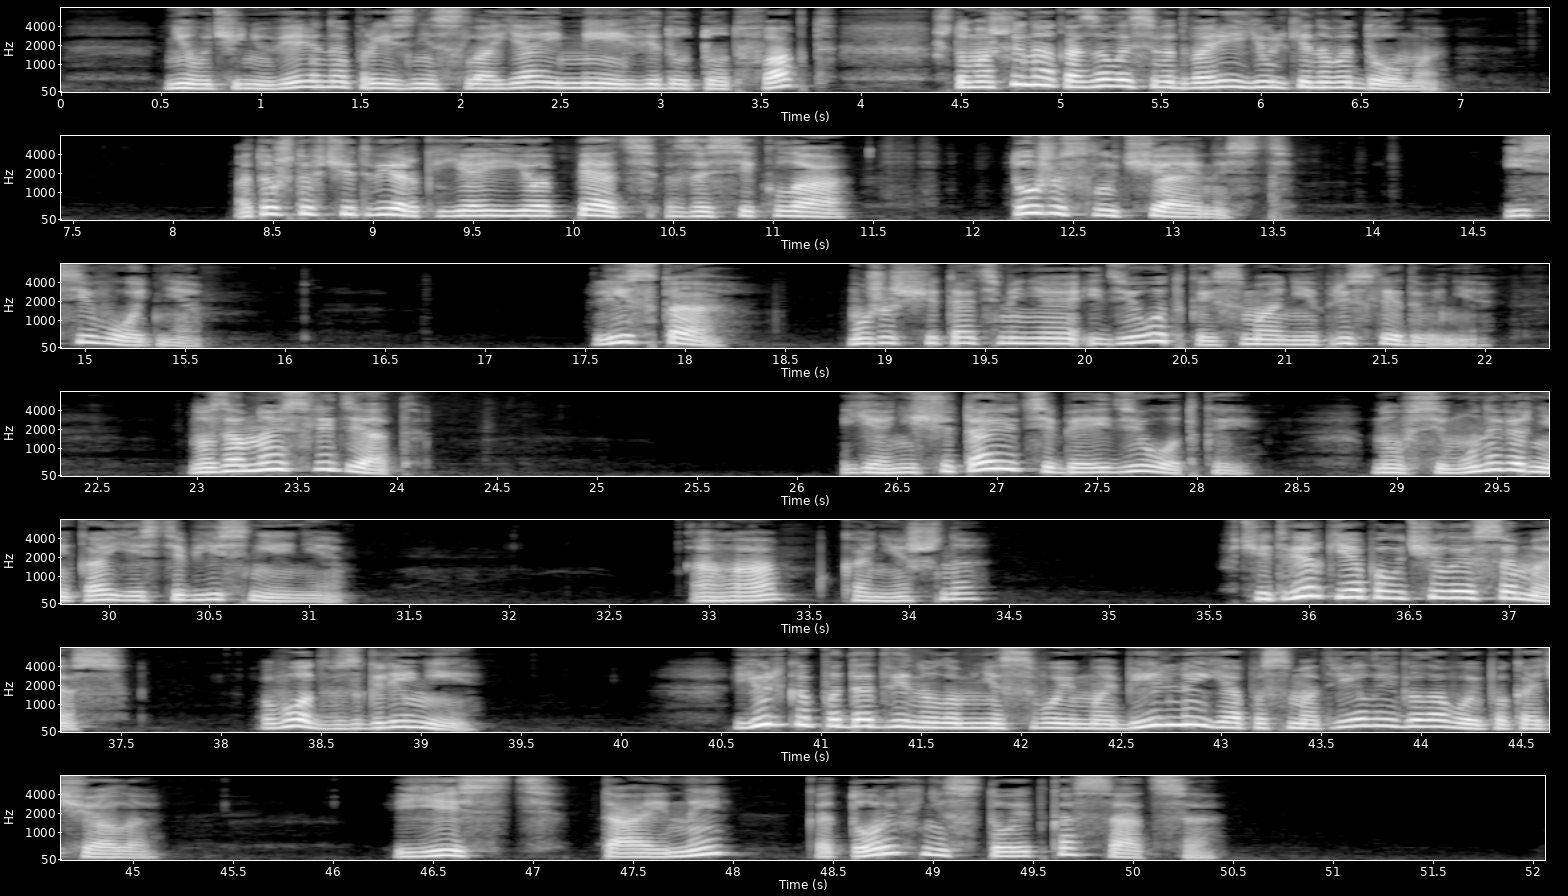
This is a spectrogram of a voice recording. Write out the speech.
не очень уверенно произнесла я, имея в виду тот факт, что машина оказалась во дворе Юлькиного дома. А то, что в четверг я ее опять засекла, тоже случайность. И сегодня. Лиска, можешь считать меня идиоткой с манией преследования, но за мной следят. Я не считаю тебя идиоткой но всему наверняка есть объяснение. Ага, конечно. В четверг я получила СМС. Вот, взгляни. Юлька пододвинула мне свой мобильный, я посмотрела и головой покачала. Есть тайны, которых не стоит касаться.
